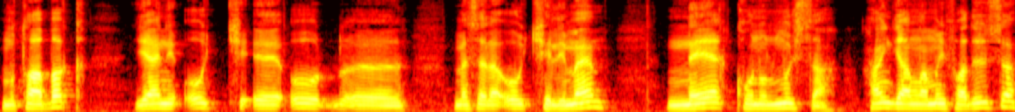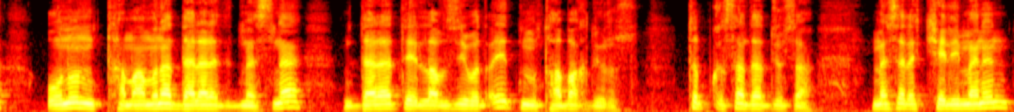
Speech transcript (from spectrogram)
Mutabak yani o e, o e, mesela o kelime neye konulmuşsa, hangi anlamı ifade ediyorsa onun tamamına delalet etmesine delate lafzi ved'i mutabak diyoruz. Tıpkısına delalet ediyorsa. Mesela kelimenin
